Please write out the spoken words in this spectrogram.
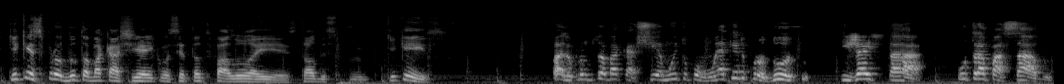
O que, que, é esse produto abacaxi aí que você tanto falou aí? Esse tal desse... O que, que é isso? Olha, o produto abacaxi é muito comum. É aquele produto que já está ultrapassado.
